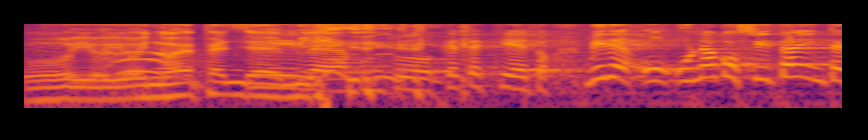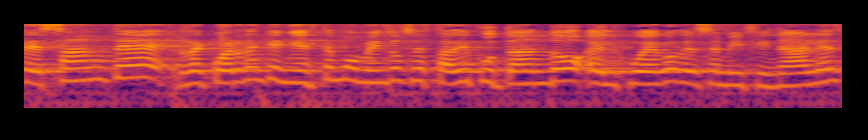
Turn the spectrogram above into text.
Uy, uy, uy, no depende de mí. que te quieto. Miren, una cosita interesante, recuerden que en este momento se está disputando el juego de semifinales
